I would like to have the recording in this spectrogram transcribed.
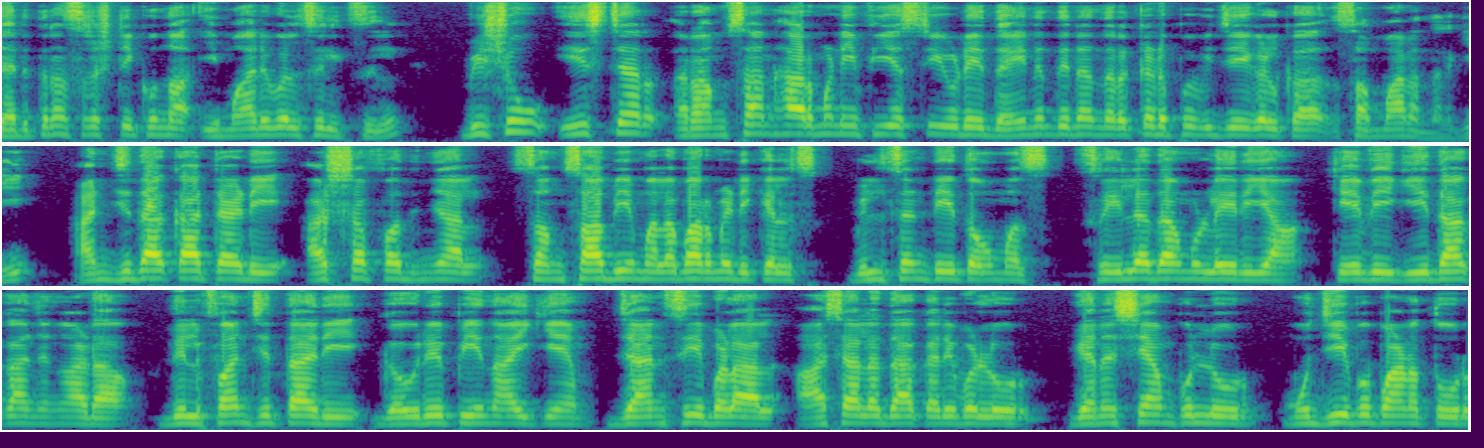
ചരിത്രം സൃഷ്ടിക്കുന്ന ഇമാനുവൽ സിൽക്സിൽ വിഷു ഈസ്റ്റർ റംസാൻ ഹാർമണി ഫിയസ്റ്റിയുടെ ദൈനംദിന നറുക്കെടുപ്പ് വിജയികൾക്ക് സമ്മാനം നൽകി. അഞ്ജിത കാറ്റാടി അഷ്റഫ് അദിഞ്ഞാൽ സംസാബി Malabar Medicals Wilson T Thomas Sreelatha Mulleria K V Geetha Kanhangad Dilfan Chittari Gowri P Nayikkayam Jancy Balal Ashalatha Karivellur Ghanashyam Pullur Mujeeb Panathur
